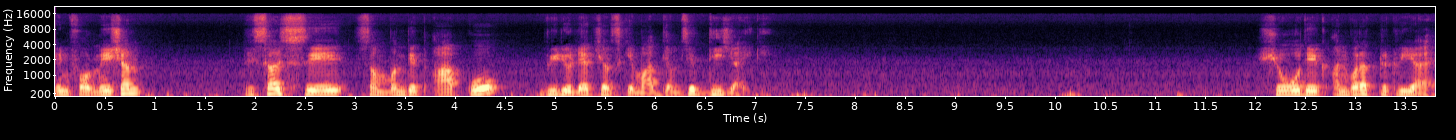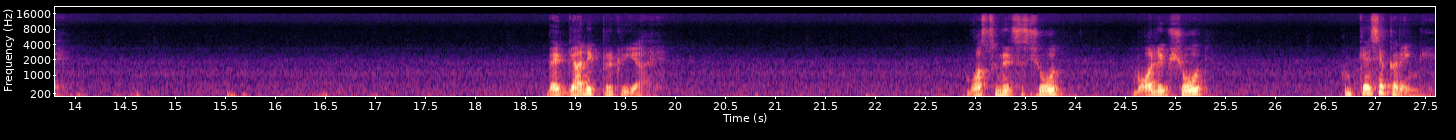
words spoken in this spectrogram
इन्फॉर्मेशन रिसर्च से संबंधित आपको वीडियो लेक्चर्स के माध्यम से दी जाएगी। शोध एक अनवरत प्रक्रिया है। वैज्ञानिक प्रक्रिया है। वस्तुनिष्ठ शोध, मौलिक शोध हम कैसे करेंगे?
